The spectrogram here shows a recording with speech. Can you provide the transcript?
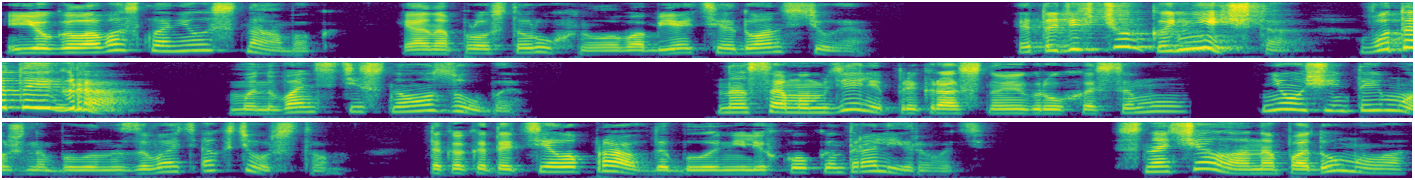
ее голова склонилась на бок, и она просто рухнула в объятия Дуан Сюэ. «Эта девчонка — нечто! Вот это игра!» Мэнвань стиснула зубы. На самом деле прекрасную игру ХСМУ не очень-то и можно было называть актерством, так как это тело правда было нелегко контролировать. Сначала она подумала,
